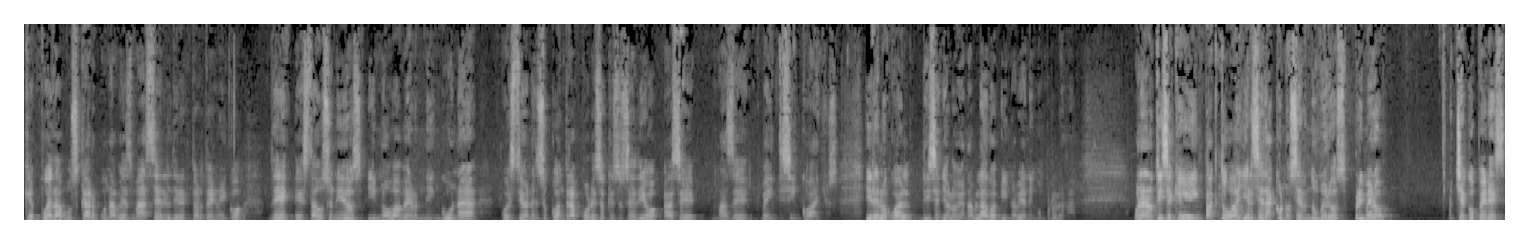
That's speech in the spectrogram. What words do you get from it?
que pueda buscar una vez más ser el director técnico de Estados Unidos y no va a haber ninguna cuestión en su contra por eso que sucedió hace más de 25 años. Y de lo cual, dicen, ya lo habían hablado y no había ningún problema. Una noticia que impactó, ayer se da a conocer números. Primero, Checo Pérez,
